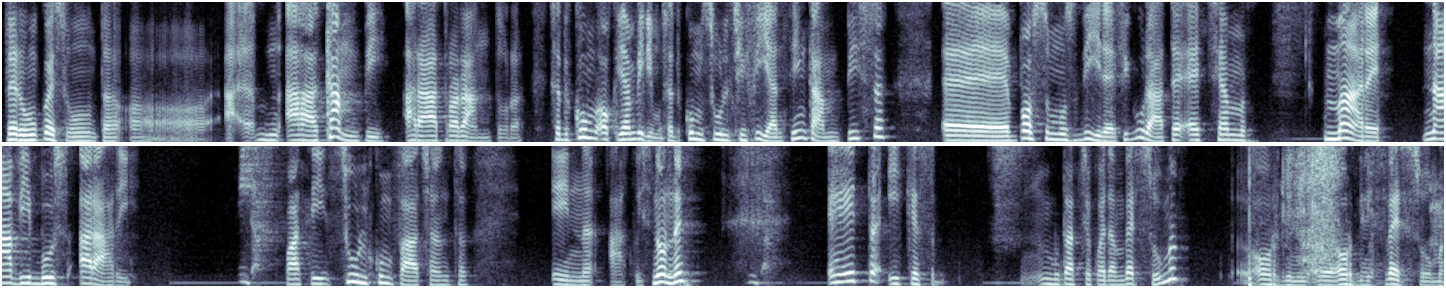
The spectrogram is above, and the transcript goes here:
Verunque sunt uh, a, a campi aratro arantur. Sed cum hoc iam vidimus sed cum sulci fiant in campis eh, possumus dire figurate etiam mare navibus arari. Ita quasi sulcum facant in aquis nonne et hic est mutatio quaedam versum ordini, eh, ordinis versum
